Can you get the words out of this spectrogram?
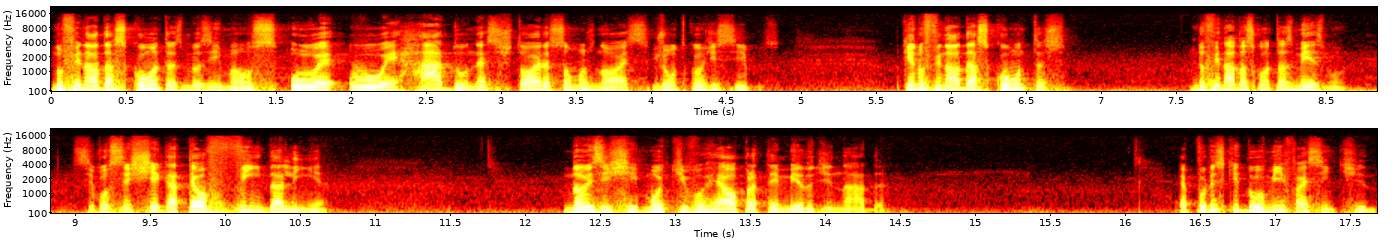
No final das contas, meus irmãos, o, o errado nessa história somos nós, junto com os discípulos. Porque no final das contas, no final das contas mesmo, se você chega até o fim da linha, não existe motivo real para ter medo de nada. É por isso que dormir faz sentido.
